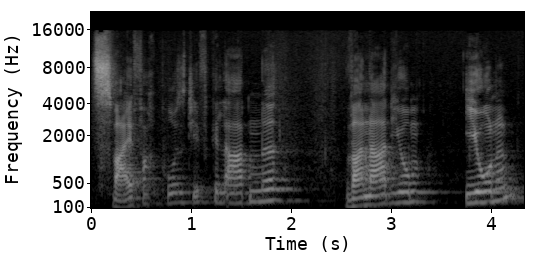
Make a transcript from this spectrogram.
zweifach positiv geladene Vanadium-Ionen.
